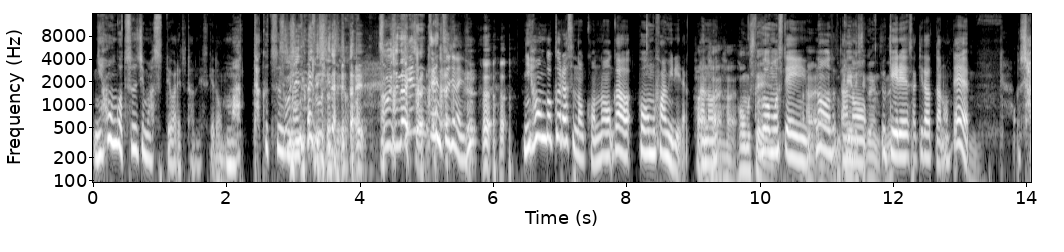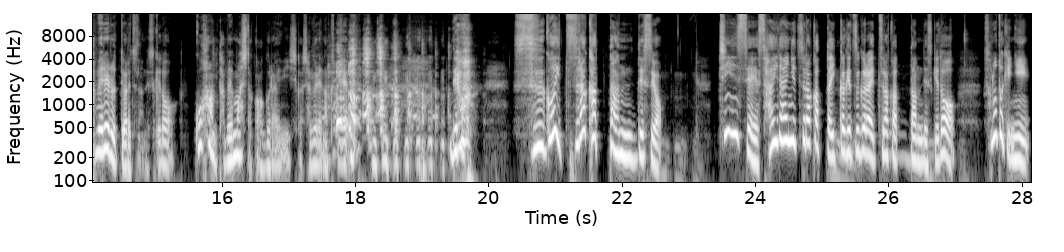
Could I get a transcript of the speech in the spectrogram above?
日本語通じますって言われてたんですけど、全く通じない。通じないでしょ、絶対。通じないで。全然通じないです。日本語クラスの子のがホームファミリーだ。あの、ホームステイ。ホームステイの、あの、受け入れ先だったのでうん、喋、れるって言われてたんですけど、ご飯食べましたかぐらいしか喋れなくて。でも、すごい辛かったんですよ。人生最大に辛かった1ヶ月ぐらい辛かったんですけど、その時に、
